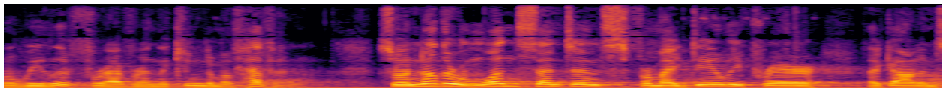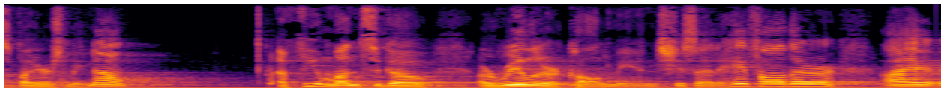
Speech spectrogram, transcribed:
Well, we live forever in the kingdom of heaven. So another one sentence for my daily prayer that God inspires me. Now, a few months ago, a realtor called me and she said, Hey, Father, I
